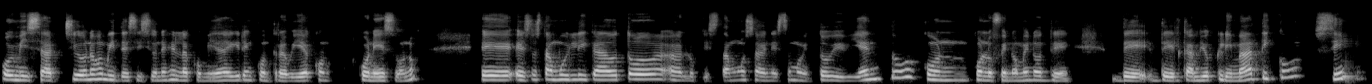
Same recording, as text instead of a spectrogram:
o mis acciones o mis decisiones en la comida ir en contravía con con eso, ¿no? Eh, eso está muy ligado todo a lo que estamos en este momento viviendo con, con los fenómenos de, del cambio climático, ¿sí?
